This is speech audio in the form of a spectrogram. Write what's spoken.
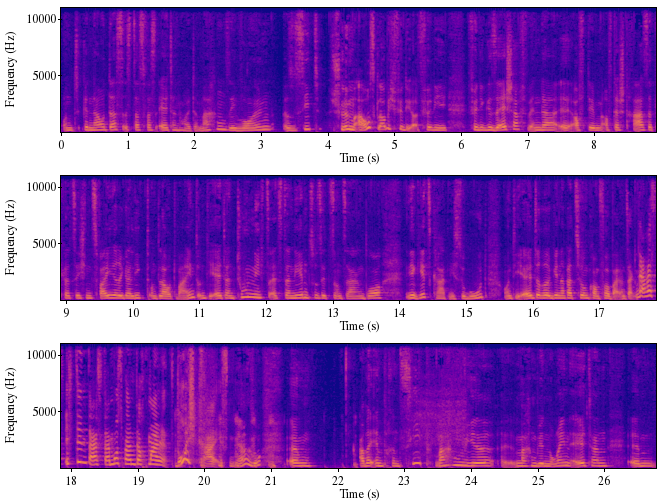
Und genau das ist das, was Eltern heute machen. Sie wollen, also es sieht schlimm aus, glaube ich, für die, für die, für die Gesellschaft, wenn da äh, auf, dem, auf der Straße plötzlich ein Zweijähriger liegt und laut weint und die Eltern tun nichts, als daneben zu sitzen und sagen, boah, ihr geht's gerade nicht so gut. Und die ältere Generation kommt vorbei und sagt, na, was ist denn das? Da muss man doch mal durchgreifen. Ja, so. ähm, aber im Prinzip machen wir, äh, machen wir neuen Eltern ähm,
